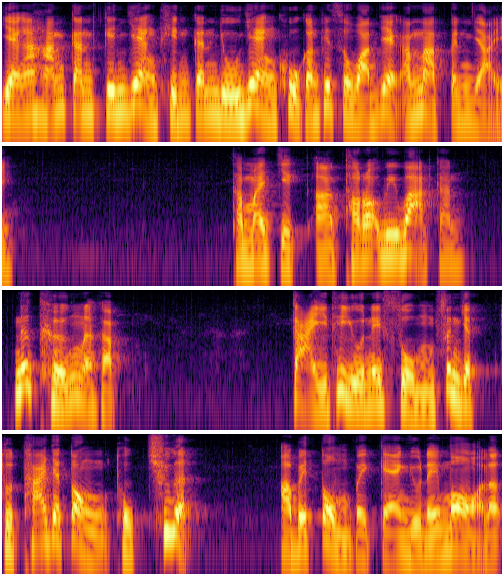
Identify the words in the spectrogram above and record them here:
แย่งอาหารกันกินแย่งถิ่นกันอยู่แย่งคู่กันพิศวาสแย่งอำนาจเป็นใหญ่ทำไมจิกอ่าทะเลาะวิวาทกัน นึกถึงนะครับ ไก่ที่อยู่ในสุ่ม ซึ่งจะสุดท้ายจะต้องถูกเชือด เอาไปต้มไปแกงอยู่ในหม้อแล้ว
